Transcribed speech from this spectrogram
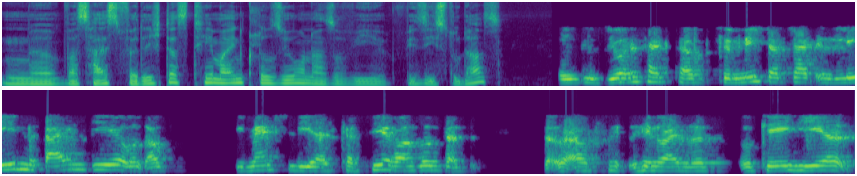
was heißt für dich das Thema Inklusion? Also wie, wie siehst du das? Inklusion ist halt für mich, dass ich halt ins Leben reingehe und auch die Menschen, die als Kassierer und so, dass, dass auch hinweise, dass okay, hier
